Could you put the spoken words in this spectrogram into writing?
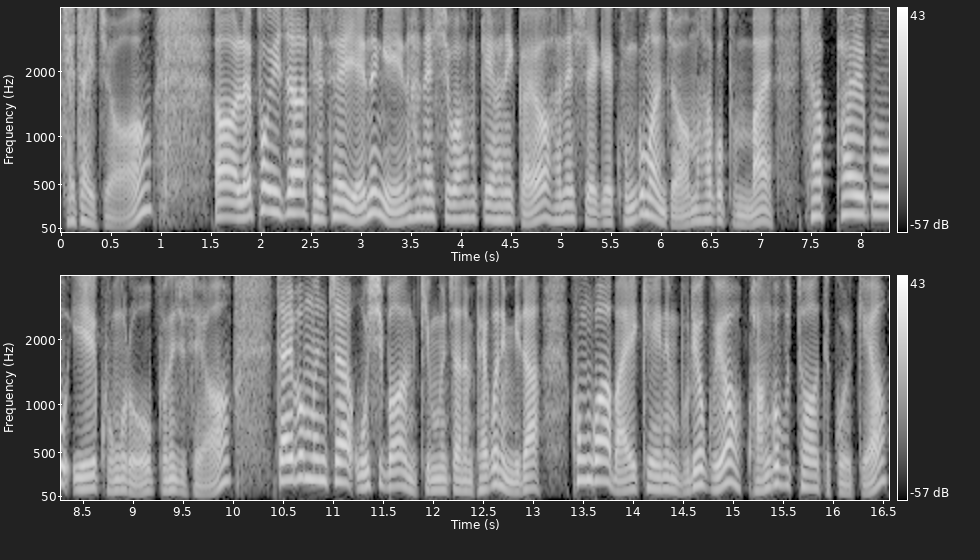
제자이죠. 어, 래퍼이자 대세 예능인 한혜 씨와 함께 하니까요. 한혜 씨에게 궁금한 점, 하고픈 말, 샵8910으로 보내주세요. 짧은 문자 50원, 긴 문자는 100원입니다. 콩과 마이케이는 무료고요 광고부터 듣고 올게요.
